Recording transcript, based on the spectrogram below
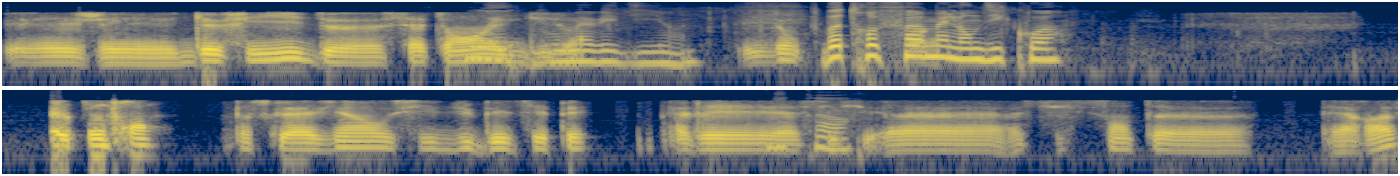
Et j'ai deux filles de 7 ans et oui, 10 vous ans. m'avez dit. ouais. Et donc, Votre femme, Voilà. elle en dit quoi elle comprend, parce qu'elle vient aussi du BTP. Elle est euh, assistante euh, RH,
